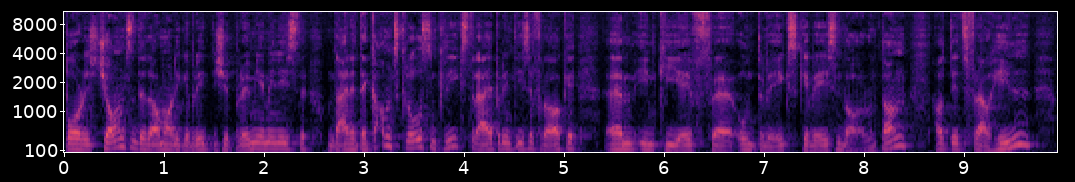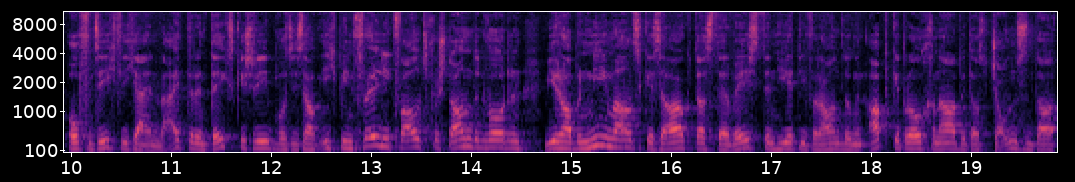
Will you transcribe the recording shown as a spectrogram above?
Boris Johnson, der damalige britische Premierminister und einer der ganz großen Kriegstreiber in dieser Frage, ähm, in Kiew äh, unterwegs gewesen war. Und dann hat jetzt Frau Hill offensichtlich einen weiteren Text geschrieben, wo sie sagt, ich bin völlig falsch verstanden worden. Wir haben niemals gesagt, dass der Westen hier die Verhandlungen abgebrochen habe, dass Johnson da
